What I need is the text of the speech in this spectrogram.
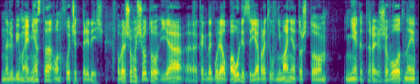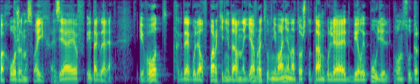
На любимое место он хочет прилечь. По большому счету, я, э, когда гулял по улице, я обратил внимание то, что некоторые животные похожи на своих хозяев и так далее. И вот, когда я гулял в парке недавно, я обратил внимание на то, что там гуляет белый пудель. Он супер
